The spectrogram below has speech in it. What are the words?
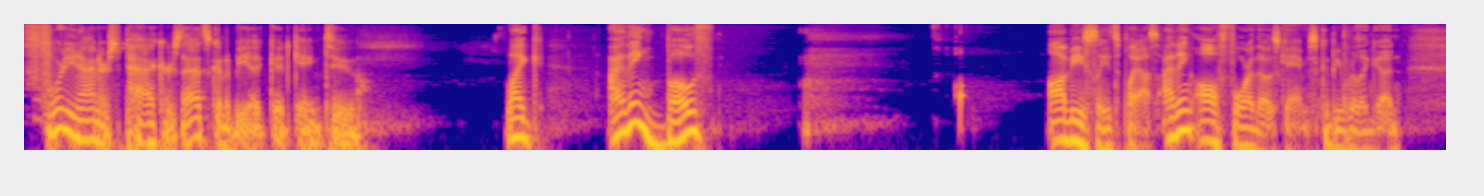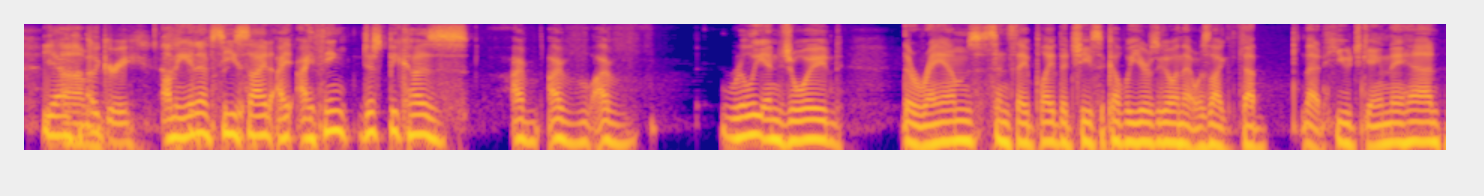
49ers Packers. That's going to be a good game too. Like, I think both. Obviously, it's playoffs. I think all four of those games could be really good. Yeah, um, I agree. On the NFC side, I, I think just because I've I've I've really enjoyed the Rams since they played the Chiefs a couple years ago, and that was like that that huge game they had.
